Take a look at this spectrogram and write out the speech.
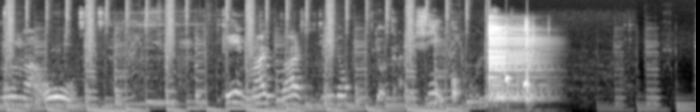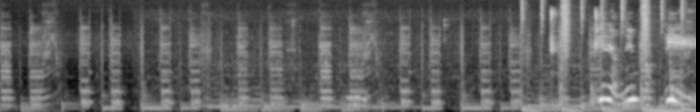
No, no. Qué mal partido. Y otra vez cinco. Mm. Kylian Mbappé.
